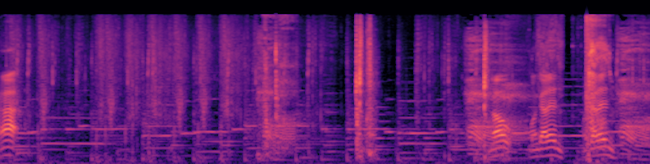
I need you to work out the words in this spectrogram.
Ah! No! One got in! One got in!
